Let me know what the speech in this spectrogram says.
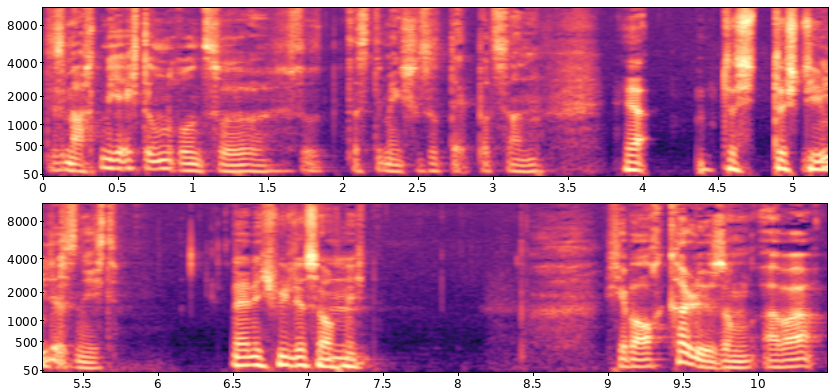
das macht mich echt unrund, so, so, dass die Menschen so deppert sind. Ja, das, das stimmt. Ich will das nicht. Nein, ich will das auch hm. nicht. Ich habe auch keine Lösung, aber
